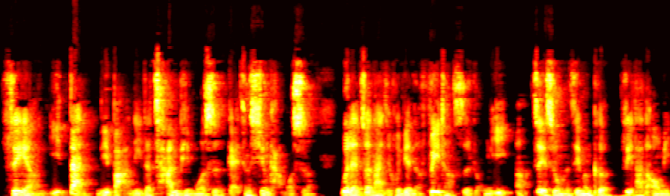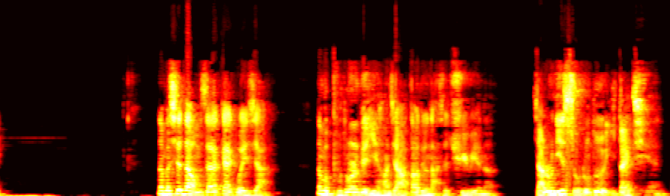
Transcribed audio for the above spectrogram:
这样，一旦你把你的产品模式改成信用卡模式了，未来赚大钱会变得非常之容易啊。这也是我们这门课最大的奥秘。那么现在我们再来概括一下，那么普通人跟银行家到底有哪些区别呢？假如你手中都有一袋钱，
